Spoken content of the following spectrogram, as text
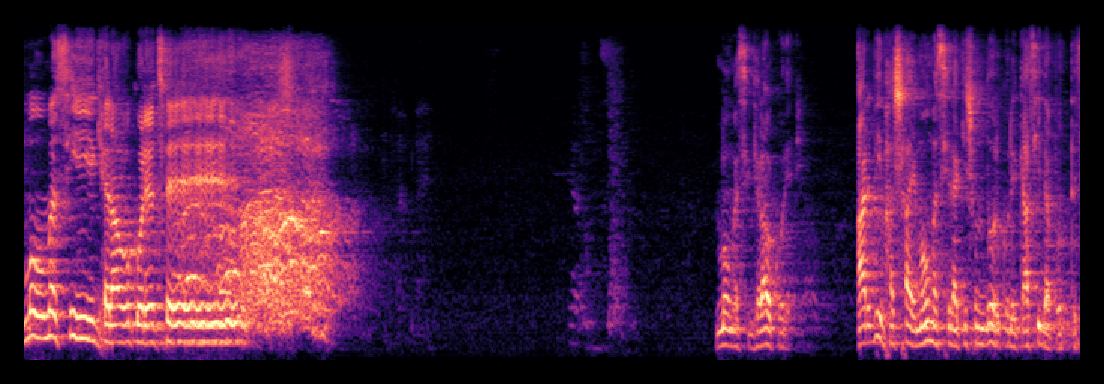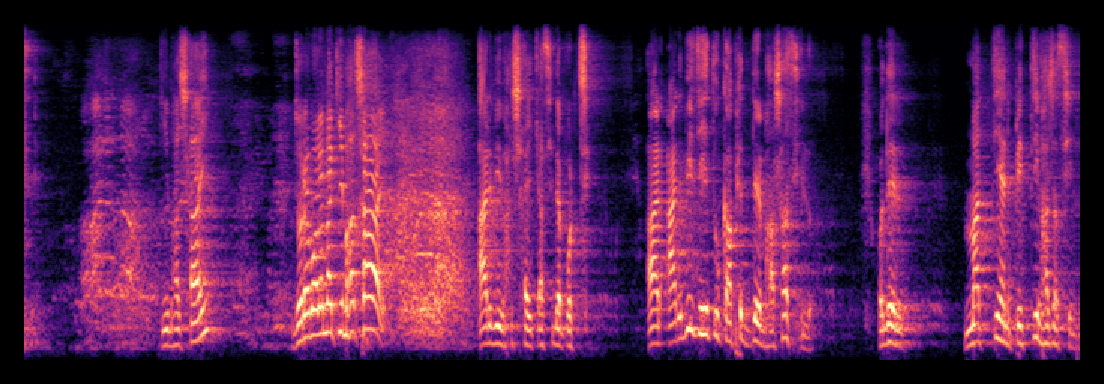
মৌমাছি ঘেরাও করেছে। মৌমাছি ঘেরাও করে আরবি ভাষায় মৌমাছিরা কি সুন্দর করে কাসিদা পড়তেছে? কি ভাষায়? জোরে বলে না কি ভাষায়? আরবি ভাষায় কাসিদা পড়ছে। আর আরবি যেহেতু কাফেরদের ভাষা ছিল, ওদের মাতৃ অ্যান্ড পিতৃভাষা ছিল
